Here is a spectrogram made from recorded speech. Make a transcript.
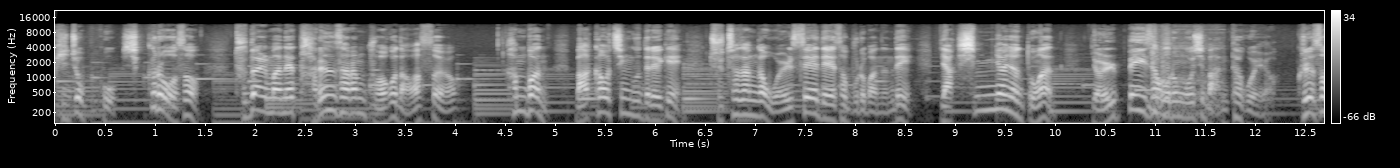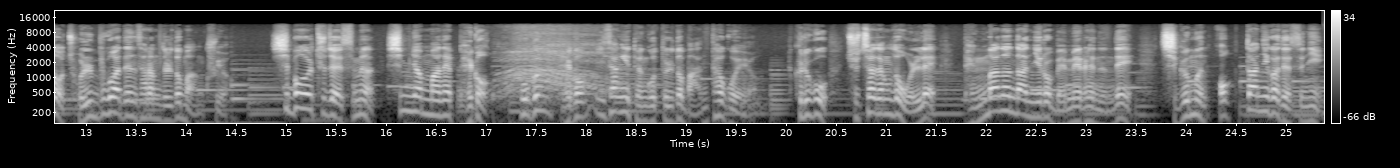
비좁고 시끄러워서 두 달 만에 다른 사람 구하고 나왔어요. 한번 마카오 친구들에게 주차장과 월세에 대해서 물어봤는데 약 10여년 동안 10배 이상 오른 곳이 많다고 해요. 그래서 졸부가 된 사람들도 많고요. 10억을 투자했으면 10년 만에 100억 혹은 100억 이상이 된 곳들도 많다고 해요. 그리고 주차장도 원래 100만 원 단위로 매매를 했는데 지금은 억 단위가 됐으니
